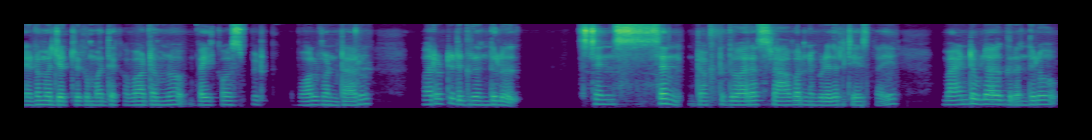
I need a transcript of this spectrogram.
ఎడమ జట్రిక మధ్య కవాటంలో బైకాస్పిడ్ వాల్వ్ అంటారు. పరోటిడ్ గ్రంథులు స్టెన్సెన్ డక్ట్ ద్వారా స్రావాలను విడుదల చేస్తాయి. మ్యాండిబులర్ గ్రంథులు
